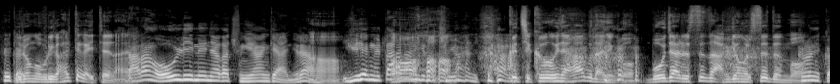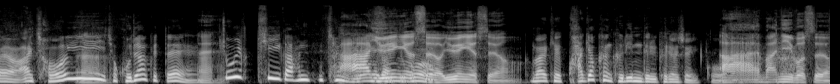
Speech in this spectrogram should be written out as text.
그러니까 이런 거 우리가 할 때가 있잖아요. 나랑 어울리느냐가 중요한 게 아니라 어. 유행을 따라가는 게 어. 중요하니까. 그치. 그거 그냥 하고 다니고. 모자를 쓰든 안경을 쓰든 뭐. 그러니까요. 아 저희 어. 저 고등학교 때 네. 쫄티가 한참 아, 유행이었어요. 유행이었어요. 막 이렇게 과격한 그림들 그려져 있고. 아, 많이 입었어요.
